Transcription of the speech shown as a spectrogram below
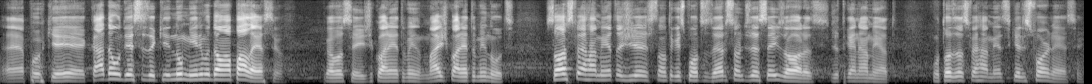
É, porque cada um desses aqui, no mínimo, dá uma palestra para vocês, de 40 minutos, mais de 40 minutos. Só as ferramentas de gestão 3.0 são 16 horas de treinamento, com todas as ferramentas que eles fornecem.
